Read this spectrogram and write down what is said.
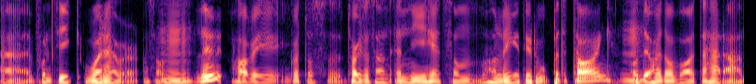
eh, politik, whatever. Och sånt. Mm. Nu har vi gått oss, tagit oss an en nyhet som har legat i ropet ett tag Mm. och det har då varit det här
